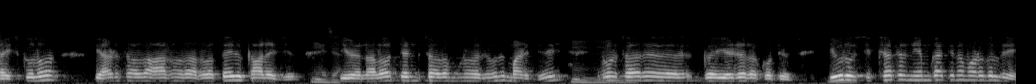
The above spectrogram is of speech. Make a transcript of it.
ಹೈಸ್ಕೂಲು ಎರಡ್ ಸಾವಿರದ ಆರ್ನೂರ ಅರವತ್ತೈದು ಕಾಲೇಜ್ ಇವ ನಲವತ್ತೆಂಟು ಸಾವಿರದ ಮುನ್ನೂರ ಹದಿಮೂರು ಮಾಡಿದ್ವಿ. ಏಳು ಸಾವಿರ ಯಡಿಯೂರ ಕೊಟ್ಟಿದ್ವಿ ಇವರು ಶಿಕ್ಷಕರ ನೇಮಕಾತಿನ ಮಾಡೋದಿಲ್ರಿ.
